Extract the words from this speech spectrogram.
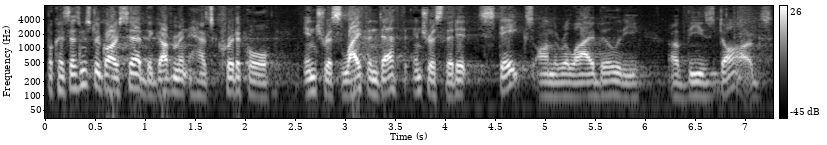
Because as Mr. Garre said, the government has critical interests, life and death interests that it stakes on the reliability of these dogs.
